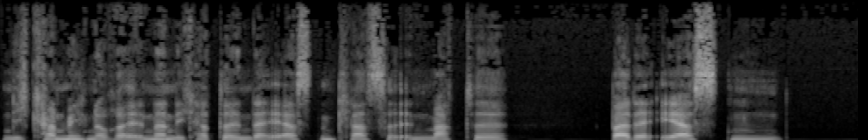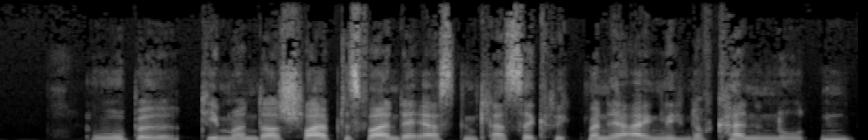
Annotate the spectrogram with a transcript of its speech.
Und ich kann mich noch erinnern, ich hatte in der ersten Klasse in Mathe bei der ersten Probe, die man da schreibt, das war in der ersten Klasse, kriegt man ja eigentlich noch keine Noten.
